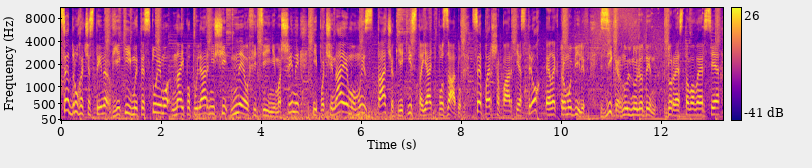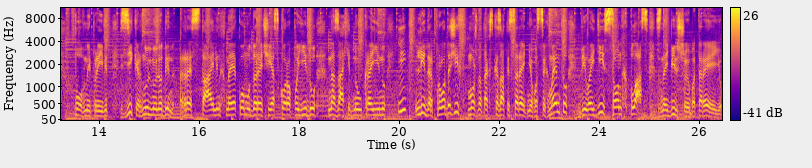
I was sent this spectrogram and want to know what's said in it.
Це друга частина, в якій ми тестуємо найпопулярніші неофіційні машини. І починаємо ми з тачок, які стоять позаду. Це перша партія з трьох електромобілів: Zikr 001 дорестова версія, повний привід, Zikr 001 рестайлінг, на якому, до речі, я скоро поїду на західну Україну, і лідер продажів, можна так сказати, середнього сегменту BYD Song Plus з найбільшою батареєю.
